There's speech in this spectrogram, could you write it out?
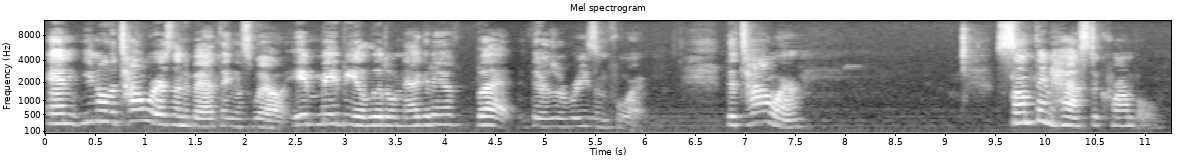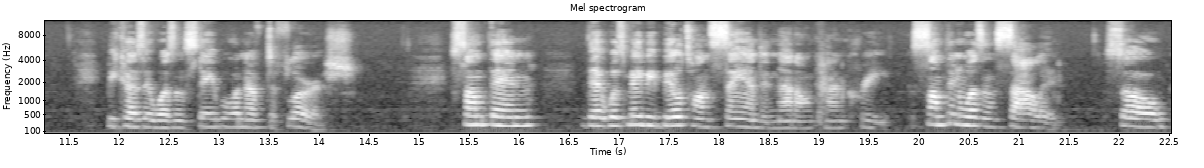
and you know, the tower isn't a bad thing as well. It may be a little negative, but there's a reason for it. The tower, something has to crumble because it wasn't stable enough to flourish. Something that was maybe built on sand and not on concrete. Something wasn't solid. So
